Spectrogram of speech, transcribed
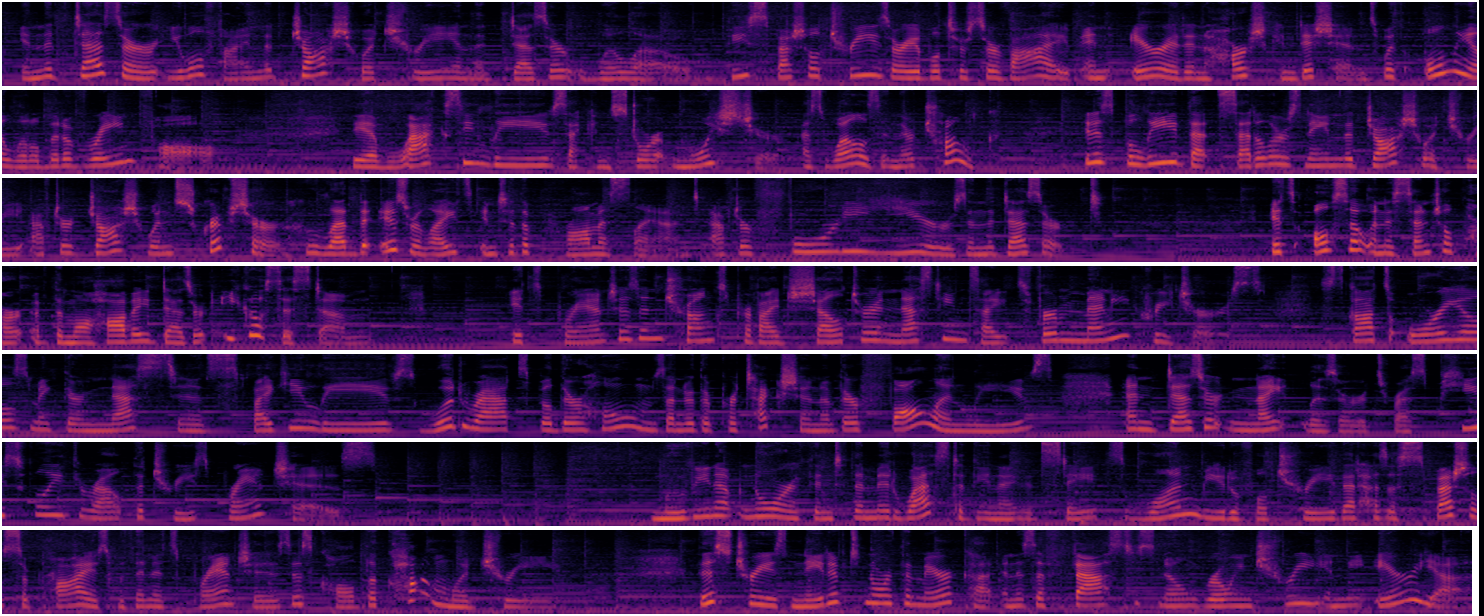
In the desert, you will find the Joshua tree and the desert willow. These special trees are able to survive in arid and harsh conditions with only a little bit of rainfall. They have waxy leaves that can store up moisture as well as in their trunk. It is believed that settlers named the Joshua tree after Joshua in Scripture, who led the Israelites into the Promised Land after 40 years in the desert. It's also an essential part of the Mojave Desert ecosystem. Its branches and trunks provide shelter and nesting sites for many creatures. Scott's orioles make their nests in its spiky leaves, wood rats build their homes under the protection of their fallen leaves, and desert night lizards rest peacefully throughout the tree's branches. Moving up north into the Midwest of the United States, one beautiful tree that has a special surprise within its branches is called the cottonwood tree. This tree is native to North America and is the fastest known growing tree in the area.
